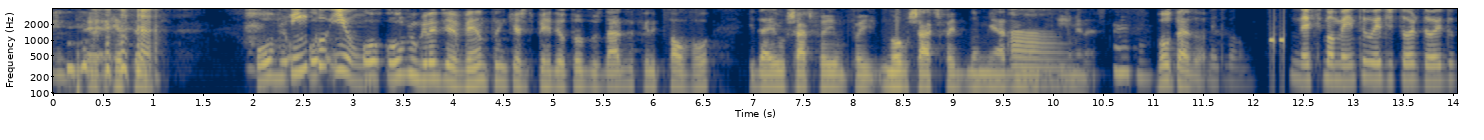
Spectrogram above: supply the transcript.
É recente. Houve, 5 hou- e 1. hou- houve um grande evento em que a gente perdeu todos os dados e o Felipe salvou. E daí o chat foi. foi o novo chat foi nomeado em Ah. em homenagem. Ah, tá. Voltando. Muito bom. Nesse momento, o editor doido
